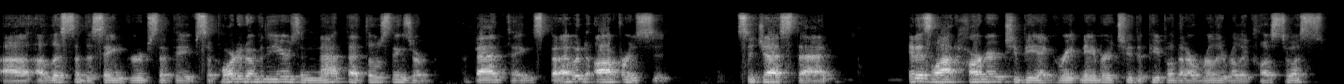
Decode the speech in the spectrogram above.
uh, a list of the same groups that they've supported over the years, and not that those things are bad things, but I would offer and su- suggest that it is a lot harder to be a great neighbor to the people that are really, really close to us,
